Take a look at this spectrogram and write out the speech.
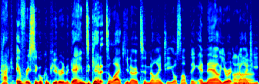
hack every single computer in the game to get it to like you know to 90 or something, and now you're at I know. 90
